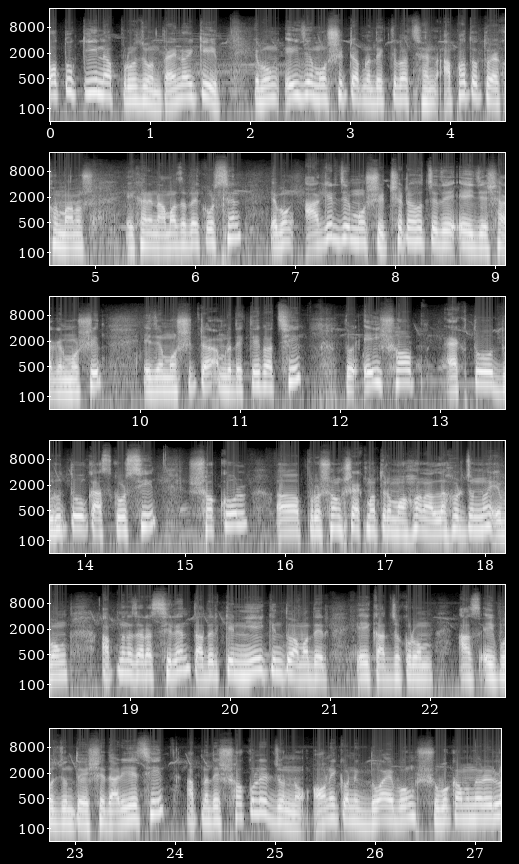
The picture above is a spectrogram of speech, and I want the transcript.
কত কি না প্রয়োজন, তাই নয় কি? এবং এই যে মসজিদটা আপনারা দেখতে পাচ্ছেন, আপাতত এখন মানুষ এখানে নামাজ আদায় করছেন এবং আগের যে মসজিদ, সেটা হচ্ছে যে এই যে সাগের মসজিদ, এই যে মসজিদটা আমরা দেখতেই পাচ্ছি। তো এই সব এক তো দ্রুত কাজ করছি, সকল প্রশংসা একমাত্র মহান আল্লাহর জন্য এবং আপনারা যারা ছিলেন, তাদেরকে নিয়েই কিন্তু আমাদের এই কার্যক্রম আজ এই পর্যন্ত এসে দাঁড়িয়েছি। আপনাদের সকলের জন্য অনেক অনেক দোয়া এবং শুভকামনা রইল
